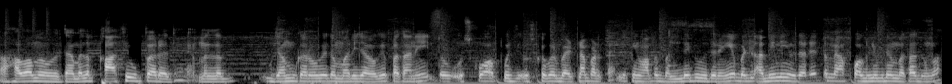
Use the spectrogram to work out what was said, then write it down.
हवा में उड़ता है मतलब काफ़ी ऊपर रहता है मतलब जम करोगे तो मर जाओगे, पता नहीं। तो उसको आपको उसके ऊपर बैठना पड़ता है, लेकिन वहाँ पे बंदे भी उतरेंगे, बट अभी नहीं उतरे तो मैं आपको अगली वीडियो में बता दूँगा।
